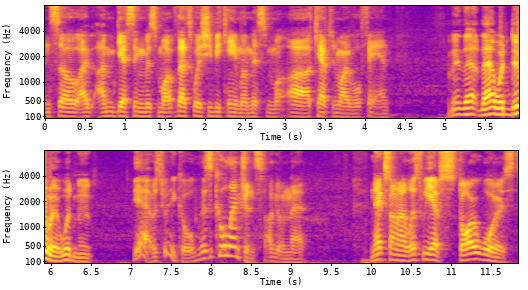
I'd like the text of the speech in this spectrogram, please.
and so I, I'm guessing Ms. Marvel. That's where she became a Miss Mar- uh, Captain Marvel fan. I mean, that that would do it, wouldn't it? Yeah, it was pretty cool. It was a cool entrance. I'll give him that. Next on our list, we have Star Wars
